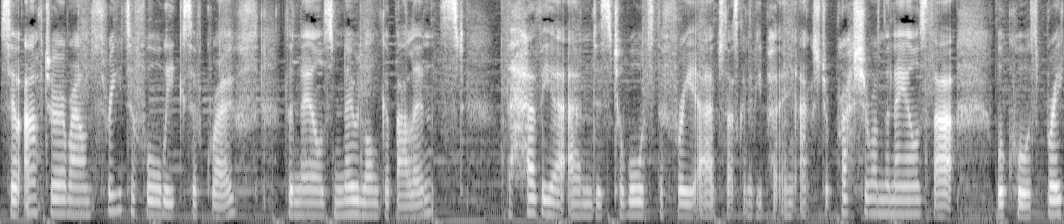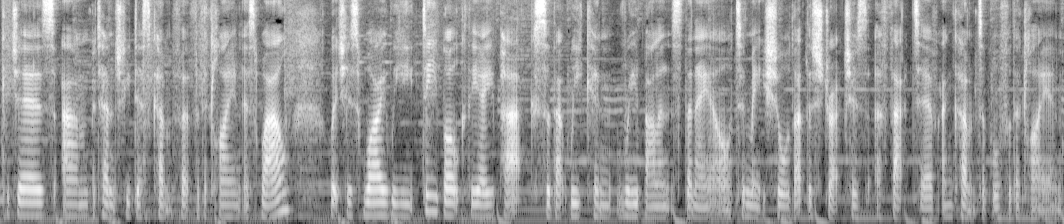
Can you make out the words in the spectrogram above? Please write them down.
So after around three to four weeks of growth, the nail's no longer balanced, the heavier end is towards the free edge. That's going to be putting extra pressure on the nails that will cause breakages and potentially discomfort for the client as well, which is why we debulk the apex so that we can rebalance the nail to make sure that the stretch is effective and comfortable for the client.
